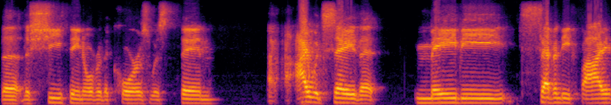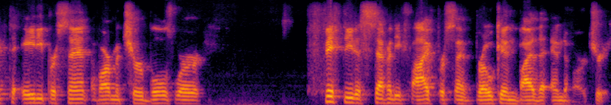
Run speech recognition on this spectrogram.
The the sheathing over the cores was thin. I, I would say that maybe 75 to 80% of our mature bulls were 50 to 75% broken by the end of archery.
